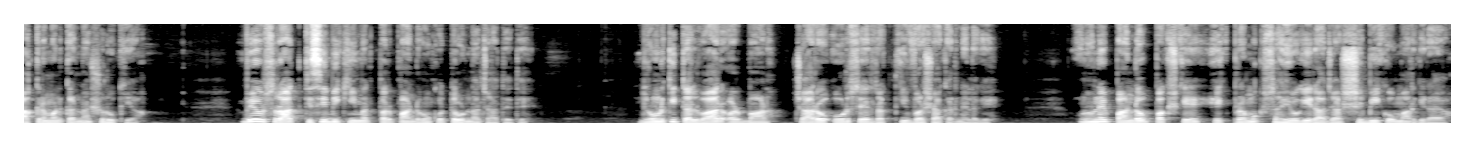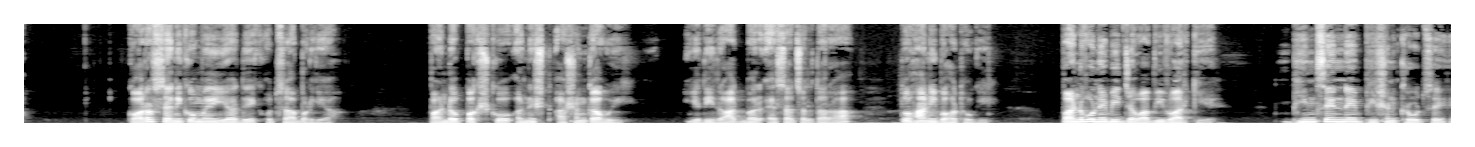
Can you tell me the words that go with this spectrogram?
आक्रमण करना शुरू किया। वे उस रात किसी भी कीमत पर पांडवों को तोड़ना चाहते थे। द्रोण की तलवार और बाण चारों ओर से रक्त की वर्षा करने लगे। उन्होंने पांडव पक्ष के एक प्रमुख सहयोगी राजा शिबी को मार गिराया। कौरव सैनिकों में यह देख उत्साह बढ़ गया। पांडव पक्ष को अनिष्ट आशंका हुई यदि रात भर ऐसा चलता रहा तो हानि बहुत होगी। पांडवों ने भी जवाबी वार किए। भीमसेन ने भीषण क्रोध से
